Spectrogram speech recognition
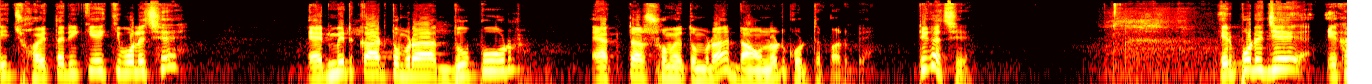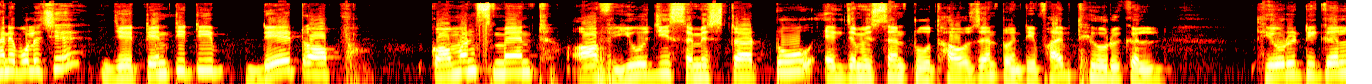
এই ছয় তারিখে কি বলেছে? অ্যাডমিট কার্ড তোমরা দুপুর একটার সময় তোমরা ডাউনলোড করতে পারবে। ঠিক আছে? এরপরে যে এখানে বলেছে যে tentative date of commencement of UG semester two examination two thousand twenty five theoretical theoretical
